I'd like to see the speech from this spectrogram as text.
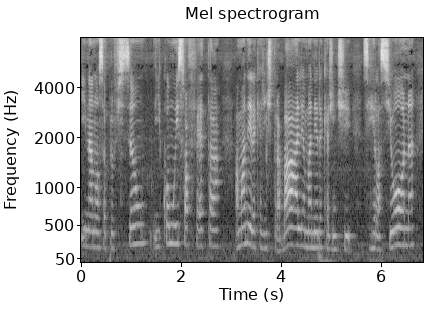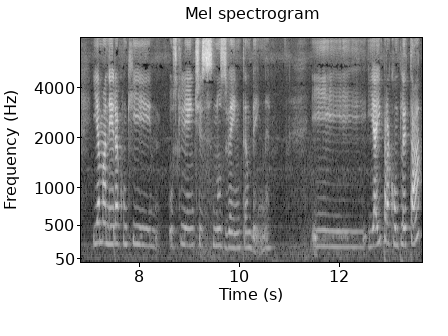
e na nossa profissão e como isso afeta a maneira que a gente trabalha, a maneira que a gente se relaciona e a maneira com que os clientes nos veem também, né? E, e aí, para completar,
